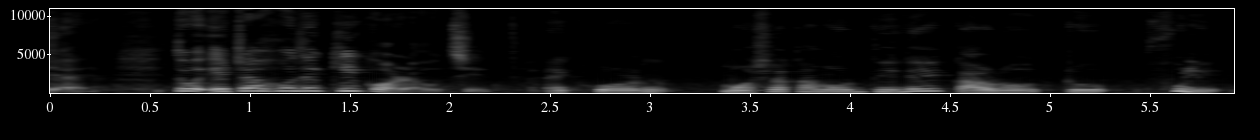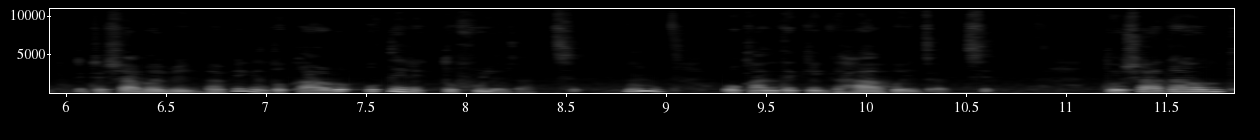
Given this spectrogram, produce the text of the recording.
যায়, তো এটা হলে কি করা উচিত? এখন মশা কামড় দিলে কারও একটু ফুলে, এটা স্বাভাবিকভাবে কিন্তু কারও অতিরিক্ত ফুলে যাচ্ছে, হুম? ওখান থেকে ঘা হয়ে যাচ্ছে। তো সাধারণত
